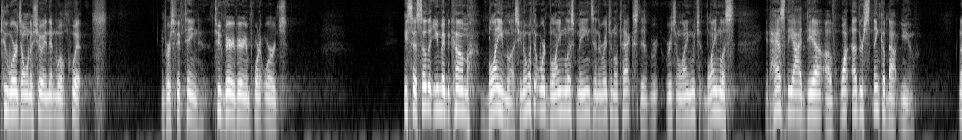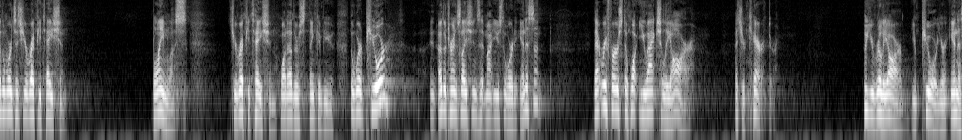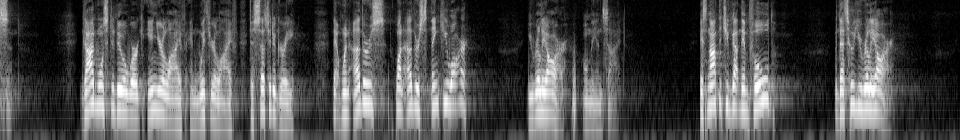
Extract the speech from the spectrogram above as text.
Two words I want to show you, and then we'll quit. In verse 15, two very, very important words. He says, so that you may become blameless. You know what that word blameless means in the original text, the original language? Blameless, it has the idea of what others think about you. In other words, it's your reputation. Blameless, it's your reputation, what others think of you. The word pure, in other translations, it might use the word innocent. That refers to what you actually are. That's your character. Who you really are. You're pure, you're innocent. God wants to do a work in your life and with your life to such a degree that when others, what others think you are, you really are on the inside. It's not that you've got them fooled, but that's who you really are.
